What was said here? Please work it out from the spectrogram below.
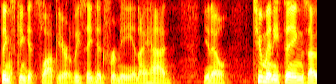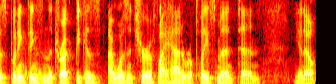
things can get sloppier at least they did for me. And I had, you know, too many things. I was putting things in the truck because I wasn't sure if I had a replacement, and you know,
